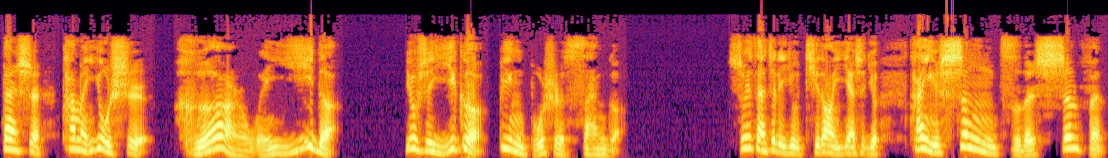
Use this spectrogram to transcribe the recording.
但是他们又是合而为一的。又是一个，并不是三个，所以在这里就提到一件事，就他以圣子的身份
